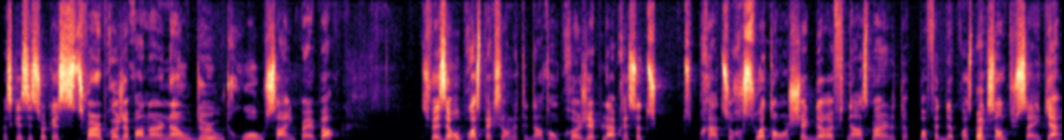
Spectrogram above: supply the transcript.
Parce que c'est sûr que si tu fais un projet pendant un an ou deux ou trois ou cinq, peu importe, tu fais zéro prospection. Tu es dans ton projet, puis là, après ça, tu, tu prends, tu reçois ton chèque de refinancement, mais là, tu n'as pas fait de prospection depuis cinq ans.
